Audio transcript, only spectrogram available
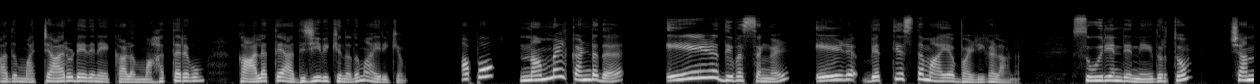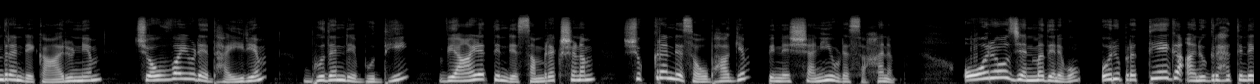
അത് മറ്റാരുടേതിനേക്കാളും മഹത്തരവും കാലത്തെ അതിജീവിക്കുന്നതുമായിരിക്കും. അപ്പോ നമ്മൾ കണ്ടത് ഏഴ് ദിവസങ്ങൾ ഏഴ് വ്യത്യസ്തമായ വഴികളാണ്. സൂര്യന്റെ നേതൃത്വം ചന്ദ്രന്റെ കാരുണ്യം ചൊവ്വയുടെ ധൈര്യം ബുധന്റെ ബുദ്ധി വ്യാഴത്തിന്റെ സംരക്ഷണം ശുക്രന്റെ സൗഭാഗ്യം പിന്നെ ശനിയുടെ സഹനം. ഓരോ ജന്മദിനവും ഒരു പ്രത്യേക അനുഗ്രഹത്തിന്റെ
